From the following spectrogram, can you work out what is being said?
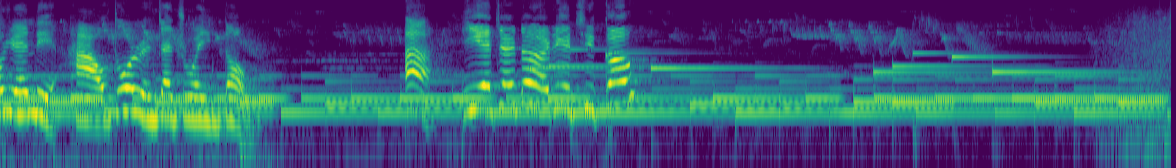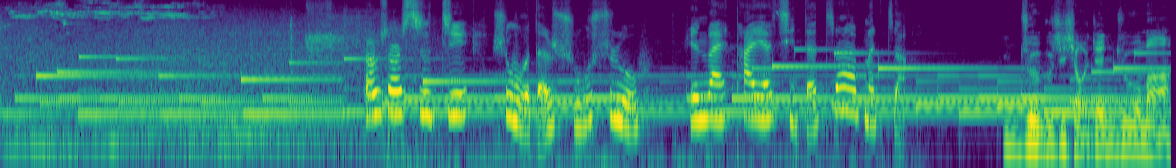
公园里好多人在做运动，啊，也在那练气功。刚车司机是我的叔叔，原来他也起得这么早。这不是小珍珠吗？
